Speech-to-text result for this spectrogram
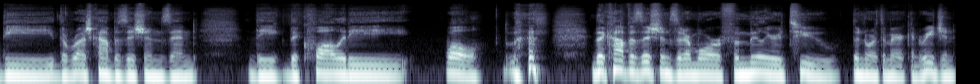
the the rush compositions and the the quality well the compositions that are more familiar to the North American region,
